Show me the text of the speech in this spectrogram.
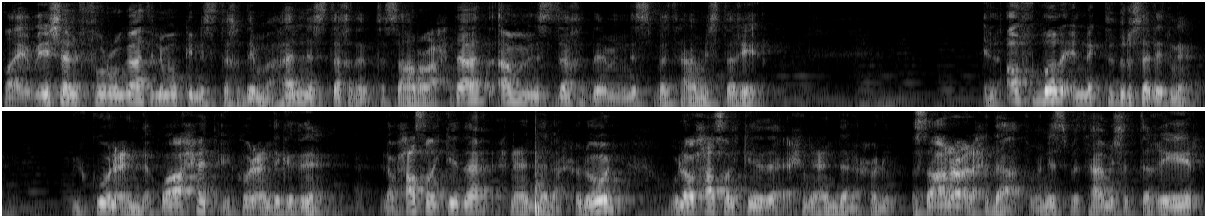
طيب إيش الفروقات اللي ممكن نستخدمها؟ هل نستخدم تسارع أحداث أم نستخدم نسبة هامش تغيير؟ الأفضل إنك تدرس الاثنين. ويكون عندك واحد ويكون عندك اثنين. لو حصل كذا إحنا عندنا حلول ولو حصل كذا إحنا عندنا حلول. تسارع الأحداث ونسبة هامش التغيير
